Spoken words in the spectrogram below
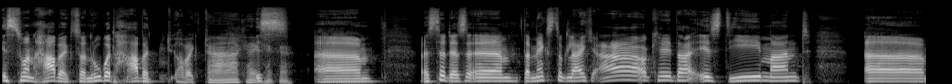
Ist so ein Habeck, so ein Robert Habeck. Habeck Ah, okay, okay, ist, okay. Ähm, weißt du, das, ähm, da merkst du gleich, ah, okay, da ist jemand, äh,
